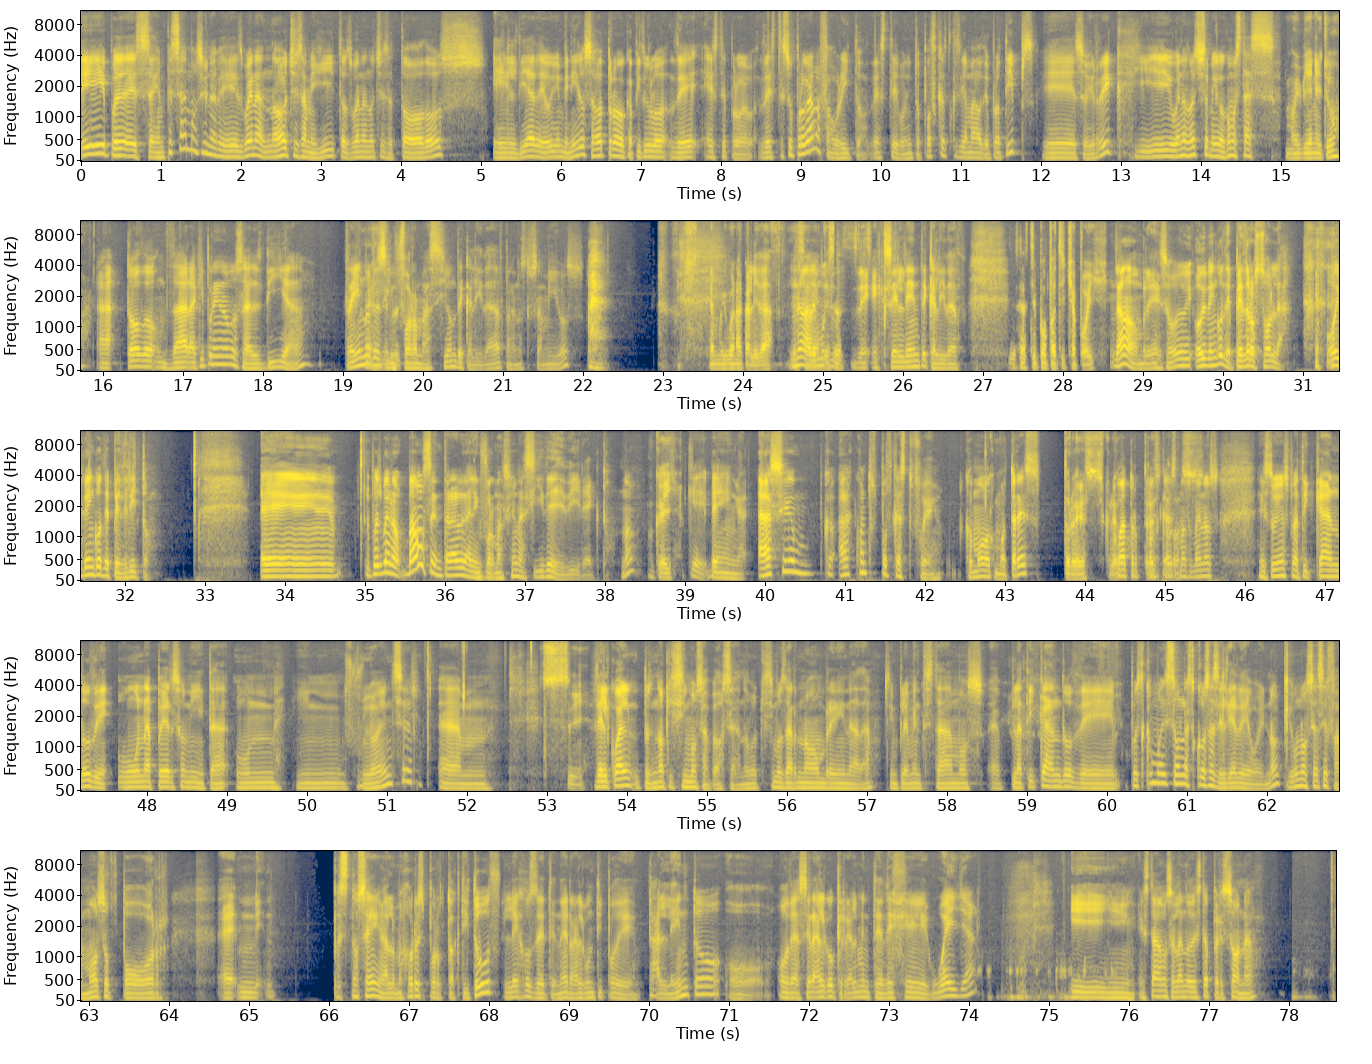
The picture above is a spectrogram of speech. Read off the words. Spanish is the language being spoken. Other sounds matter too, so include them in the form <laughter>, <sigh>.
Y pues empezamos de una vez. Buenas noches, amiguitos. Buenas noches a todos. El día de hoy, bienvenidos a otro capítulo de este, de este su programa favorito, de este bonito podcast que se llama Audio Pro Tips. Eh, soy Rick y buenas noches, amigo. ¿Cómo estás? Muy bien, ¿y tú? A todo dar. Aquí poniéndonos al día, trayéndoles información de calidad para nuestros amigos. <laughs> De muy buena calidad. No, de, excelente calidad. Esas tipo Pati Chapoy. No, hombre, hoy, hoy vengo de Pedro Sola. Hoy vengo de Pedrito. Eh, pues bueno, vamos a entrar a la información así de directo, ¿no? Ok. Que venga. Hace. ¿Cuántos podcasts fue? Como, Como tres Tres, creo. Cuatro podcasts más o menos. Estuvimos platicando de una personita, un influencer. Um, del cual pues no quisimos, o sea, no quisimos dar nombre ni nada. Simplemente estábamos eh, platicando de pues cómo son las cosas del día de hoy, ¿no? Que uno se hace famoso por... Eh, pues no sé, a lo mejor es por tu actitud, lejos de tener algún tipo de talento o, o de hacer algo que realmente deje huella. Y estábamos hablando de esta persona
